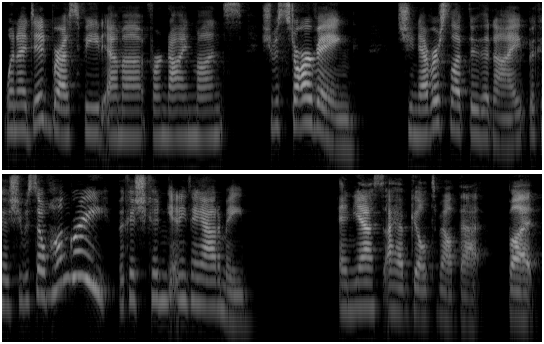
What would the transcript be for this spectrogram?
when I did breastfeed Emma for nine months, she was starving. She never slept through the night because she was so hungry because she couldn't get anything out of me. And yes, I have guilt about that, but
